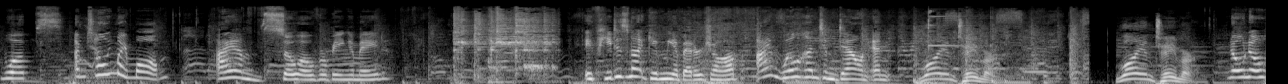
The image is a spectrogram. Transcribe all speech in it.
Whoops. I'm telling my mom. I am so over being a maid. If he does not give me a better job, I will hunt him down and. Lion Tamer. Lion Tamer. No, no.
